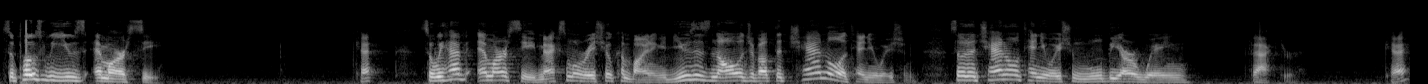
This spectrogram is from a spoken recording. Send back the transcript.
suppose we use MRC. Okay, so we have MRC, maximal ratio combining. It uses knowledge about the channel attenuation. So the channel attenuation will be our weighing factor. Okay.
